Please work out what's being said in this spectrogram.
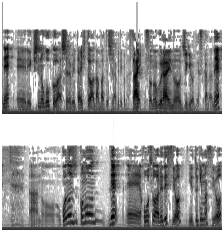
ね、えー、歴史の語句は調べたい人は頑張って調べてください。そのぐらいの授業ですからね。あのー、この、この、で、えー、放送あれですよ。言っときますよ。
